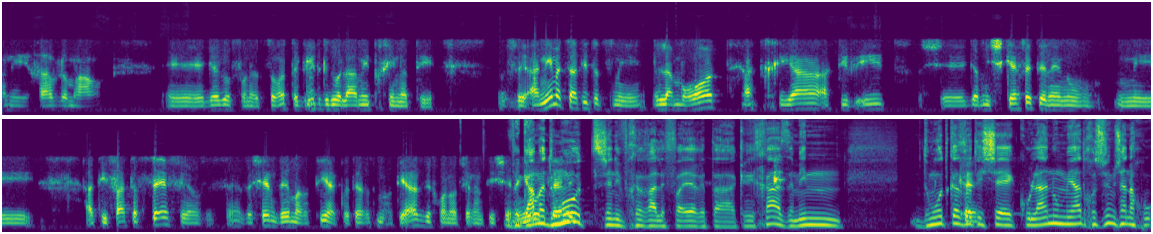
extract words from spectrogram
אני חייב לומר, אה, גרגור פונרצון, תגלית גדולה מבחינתי. ואני מצאתי את עצמי, למרות התחייה הטבעית שגם נשקפת אלינו מעטיפת הספר, זה, זה שם די מרתיע, כותרת מרתיעה, זיכרונות של אנטישמיות. וגם הדמות שנבחרה לפאר את הכריכה, זה מין דמות כזאת כן. שכולנו מיד חושבים שאנחנו,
